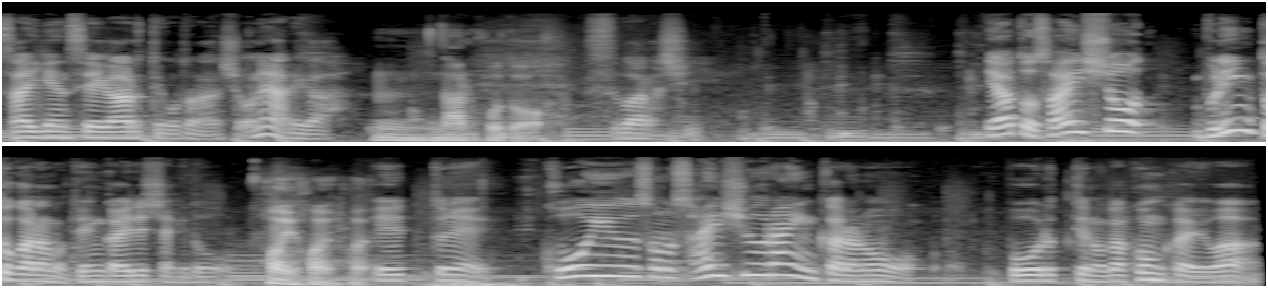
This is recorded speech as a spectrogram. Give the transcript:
再現性があるってことなんでしょうねあれが。うん、なるほど。素晴らしい。であと最初ブリントからの展開でしたけどはいはいはい。えーっとねこういうその最終ラインからのボールっていうのが今回は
